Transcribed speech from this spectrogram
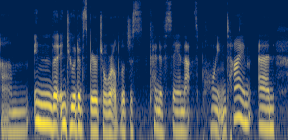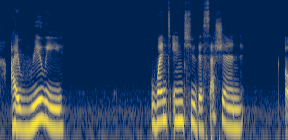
um, in the intuitive spiritual world, we'll just kind of say in that point in time. And I really went into this session uh,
